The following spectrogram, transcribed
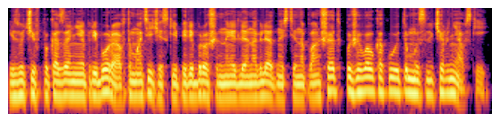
Изучив показания прибора, автоматически переброшенные для наглядности на планшет, пожевал какую-то мысль Чернявский.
